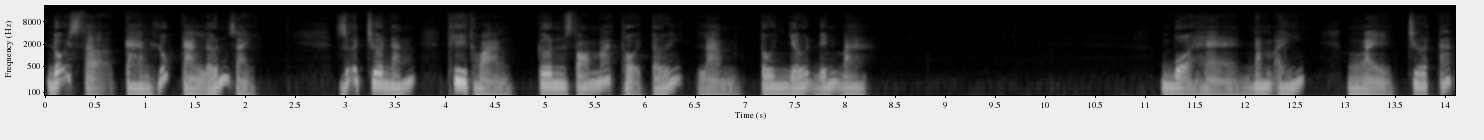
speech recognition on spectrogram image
Nỗi sợ càng lúc càng lớn dày. Giữa trưa nắng, thi thoảng cơn gió mát thổi tới làm tôi nhớ đến ba. Mùa hè năm ấy, ngày chưa tắt,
